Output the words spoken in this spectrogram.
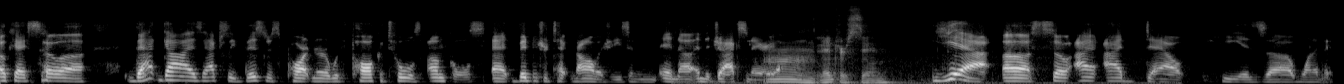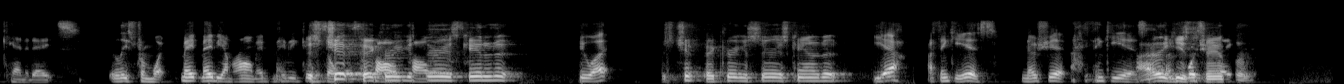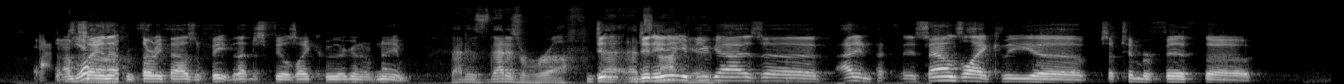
Okay, so uh, that guy is actually business partner with Paul Catul's uncles at Venture Technologies in in uh, in the Jackson area. Hmm, interesting. Yeah. Uh, so I I doubt he is uh, one of the candidates. At least from what may, maybe I'm wrong. Maybe maybe 'cause Is Chip Ole Miss, Paul- Pickering a serious is. candidate? Do what? Is Chip Pickering a serious candidate? Yeah, I think he is. No shit, I think he is. I think he's the chancellor. And I'm Yeah. saying that from thirty thousand feet, but that just feels like who they're going to name. That is that is rough. Did, That- did any of you guys? Uh, I didn't. It sounds like the uh, September fifth uh,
